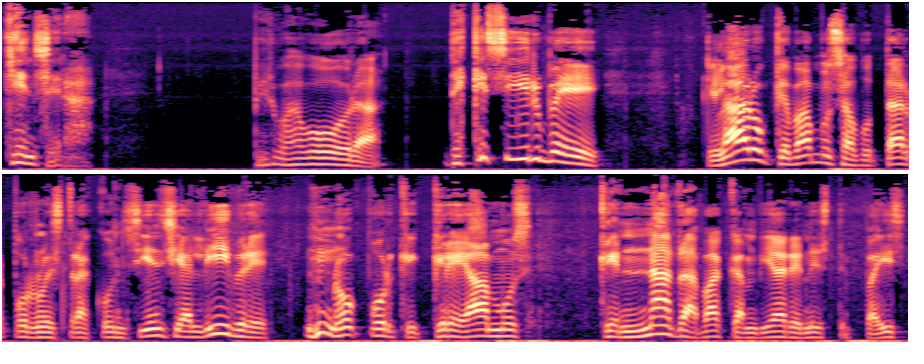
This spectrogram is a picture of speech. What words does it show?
¿quién será? Pero ahora, ¿de qué sirve? Claro que vamos a votar por nuestra conciencia libre, no porque creamos que nada va a cambiar en este país.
